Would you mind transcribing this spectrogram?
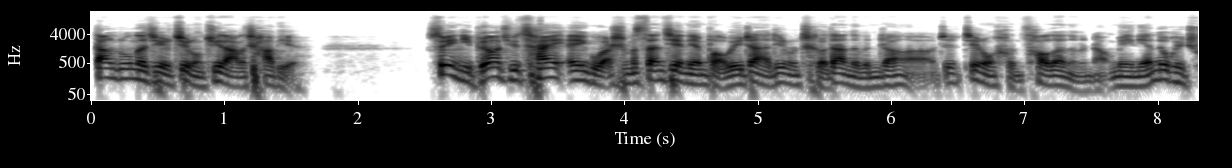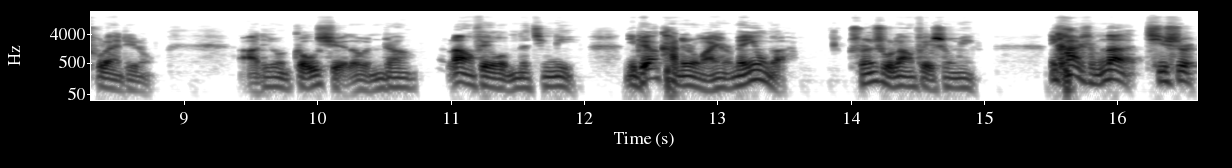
当中的这这种巨大的差别，所以你不要去猜 A 股啊什么三千点保卫战这种扯淡的文章啊，这这种很操蛋的文章，每年都会出来这种啊这种狗血的文章，浪费我们的精力。你不要看这种玩意儿，没用的，纯属浪费生命。你看什么呢？其实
